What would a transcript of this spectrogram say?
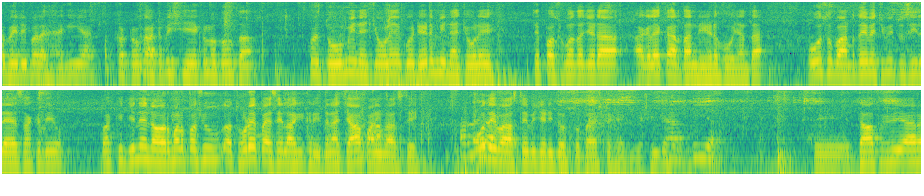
ਅਵੇਲੇਬਲ ਹੈਗੀ ਆ। ਘੱਟੋ ਘੱਟ ਵੀ 6 ਕਿਲੋ ਦੁੱਧ ਆ। ਕੋਈ 2 ਮਹੀਨੇ ਚੋਲੇ ਕੋਈ ਡੇਢ ਮਹੀਨਾ ਚੋਲੇ ਤੇ ਪਸ਼ੂਆਂ ਦਾ ਜਿਹੜਾ ਅਗਲੇ ਘਰ ਦਾ ਨੇੜ ਹੋ ਜਾਂਦਾ। ਉਸ ਵੰਡ ਦੇ ਵਿੱਚ ਵੀ ਤੁਸੀਂ ਲੈ ਸਕਦੇ ਹੋ। ਬਾਕੀ ਜਿਹਨੇ ਨਾਰਮਲ ਪਸ਼ੂ ਥੋੜੇ ਪੈਸੇ ਲਾ ਕੇ ਖਰੀਦਣਾ ਚਾਹ ਪਾਣੀ ਵਾਸਤੇ ਉਹਦੇ ਵਾਸਤੇ ਵੀ ਜਿਹੜੀ ਦੋਸਤੋ ਬੈਸਟ ਹੈਗੀ ਆ ਠੀਕ ਹੈ ਤੇ 10000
